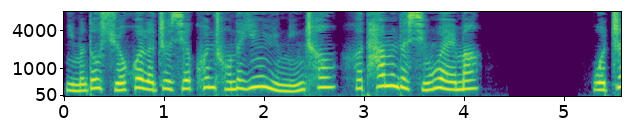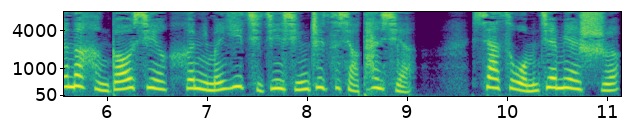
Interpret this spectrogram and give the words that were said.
你们都学会了这些昆虫的英语名称和它们的行为吗？我真的很高兴和你们一起进行这次小探险。下次我们见面时，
